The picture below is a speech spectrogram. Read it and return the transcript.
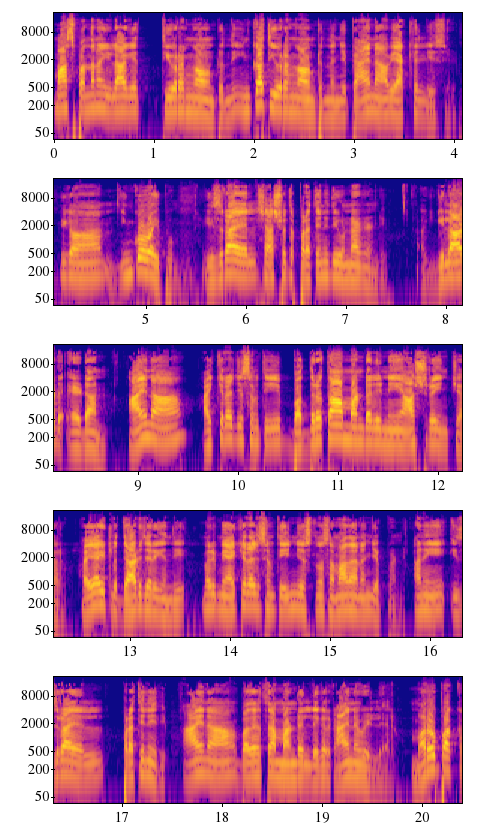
మా స్పందన ఇలాగే తీవ్రంగా ఉంటుంది ఇంకా తీవ్రంగా ఉంటుందని చెప్పి ఆయన వ్యాఖ్యలు చేశాడు. ఇక ఇంకోవైపు ఇజ్రాయెల్ శాశ్వత ప్రతినిధి ఉన్నాడండి గిలాడ్ ఎడాన్. ఆయన ఐక్యరాజ్య సమితి భద్రతా మండలిని ఆశ్రయించారు. అయ్యా ఇట్లా దాడి జరిగింది. మరి మీ ఐక్యరాజ్య సమితి ఏం చేస్తుందో సమాధానం చెప్పండి అని ఇజ్రాయెల్ ప్రతినిధి ఆయన భద్రతా మండలి దగ్గరకు ఆయన వెళ్ళారు. మరోపక్క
